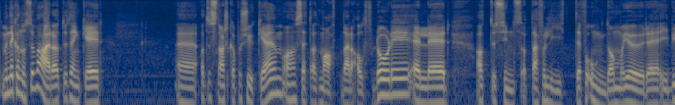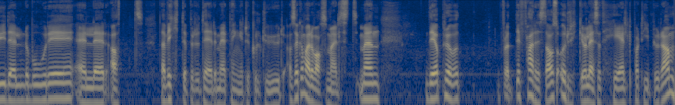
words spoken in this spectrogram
men det kan også være at du tenker at du snart skal på sykehjem og har sett at maten der er altfor dårlig, eller at du syns at det er for lite for ungdom å gjøre i bydelen du bor i, eller at det er viktig å prioritere mer penger til kultur. Altså Det kan være hva som helst. Men det å prøve For de færreste av oss orker å lese et helt partiprogram.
